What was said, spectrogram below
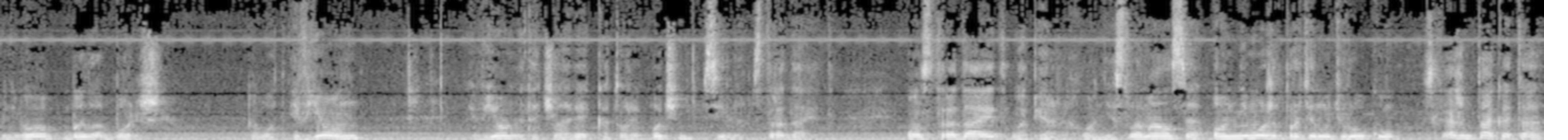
у него было больше. А вот Эвьон, Эвьон это человек, который очень сильно страдает. Он страдает, во-первых, он не сломался, он не может протянуть руку. Скажем так, это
